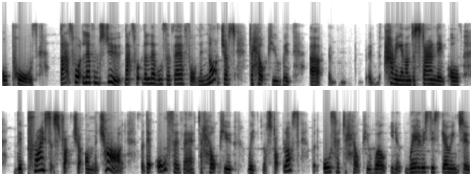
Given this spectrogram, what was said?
or pause? That's what levels do. That's what the levels are there for. They're not just to help you with uh, having an understanding of the price structure on the chart, but they're also there to help you with your stop loss, but also to help you, well, you know, where is this going to?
